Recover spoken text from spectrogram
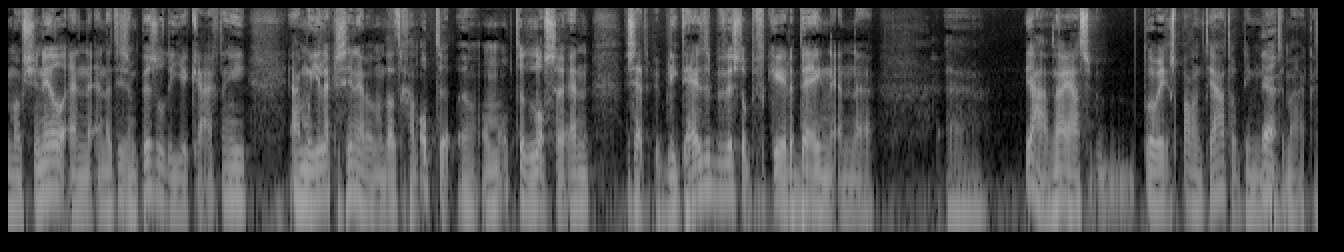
emotioneel. En, en het is een puzzel die je krijgt. En die ja, moet je lekker zin hebben om dat te gaan op te, eh, om op te lossen. En we zetten het publiek de hele tijd bewust op het verkeerde been. En eh, eh, ja, nou ja, ze proberen spannend theater op die manier Ja. te maken.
